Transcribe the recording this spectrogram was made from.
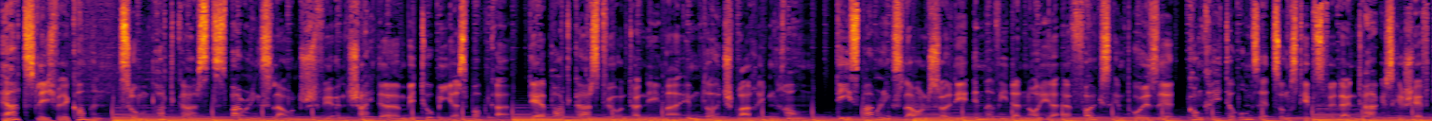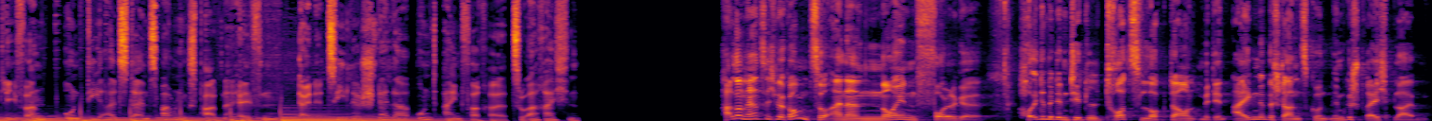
Herzlich willkommen zum Podcast Sparrings Lounge für Entscheider mit Tobias Bobka, der Podcast für Unternehmer im deutschsprachigen Raum. Die Sparrings Lounge soll dir immer wieder neue Erfolgsimpulse, konkrete Umsetzungstipps für dein Tagesgeschäft liefern und dir als dein Sparringspartner helfen, deine Ziele schneller und einfacher zu erreichen. Hallo und herzlich willkommen zu einer neuen Folge. Heute mit dem Titel Trotz Lockdown mit den eigenen Bestandskunden im Gespräch bleiben.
